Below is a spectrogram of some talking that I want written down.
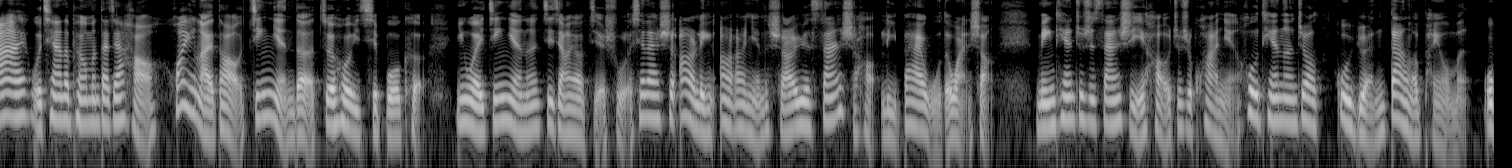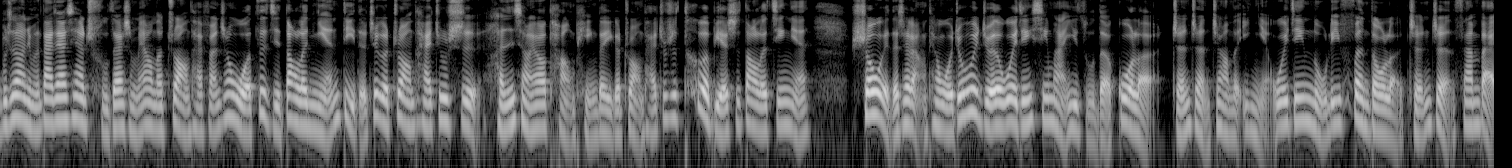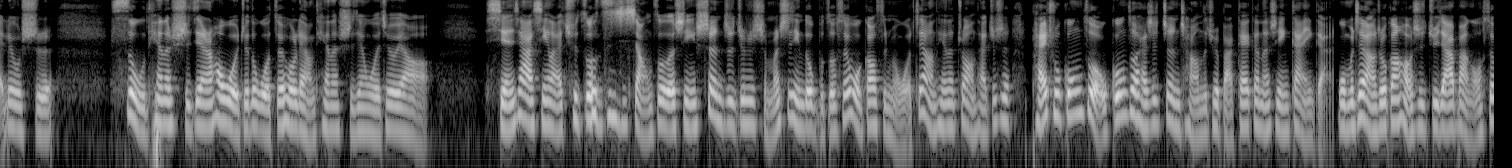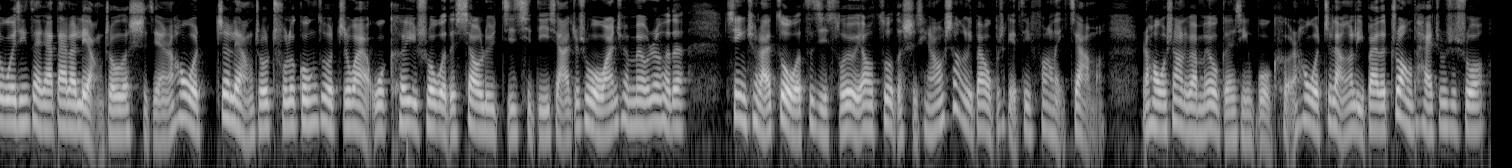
嗨，我亲爱的朋友们，大家好，欢迎来到今年的最后一期播客。因为今年呢即将要结束了，现在是二零二二年的十二月三十号，礼拜五的晚上，明天就是三十一号，就是跨年，后天呢就要过元旦了。朋友们，我不知道你们大家现在处在什么样的状态，反正我自己到了年底的这个状态，就是很想要躺平的一个状态，就是特别是到了今年收尾的这两天，我就会觉得我已经心满意足的过了整整这样的一年，我已经努力奋斗了整整三百六十四五天的时间，然后我觉得我最后两天的时间我就要。闲下心来去做自己想做的事情，甚至就是什么事情都不做。所以我告诉你们，我这两天的状态就是排除工作，我工作还是正常的，就是把该干的事情干一干。我们这两周刚好是居家办公，所以我已经在家待了两周的时间。然后我这两周除了工作之外，我可以说我的效率极其低下，就是我完全没有任何的兴趣来做我自己所有要做的事情。然后上个礼拜我不是给自己放了一假嘛，然后我上个礼拜没有更新播客，然后我这两个礼拜的状态就是说。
